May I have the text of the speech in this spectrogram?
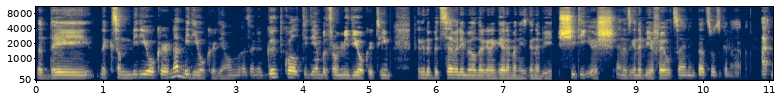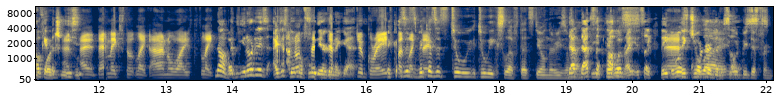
that they like some mediocre, not mediocre DM, it's like a good quality DM, but from a mediocre team. They're gonna bid seventy mil. They're gonna get him, and he's gonna be shitty-ish, and it's gonna be a failed signing. That's what's gonna happen. I, okay, but I, that makes no like I don't know why like no, but you know what it is? I just I'm don't know who they're gonna get. You're great because it's like because they... it's two two weeks left. That's the only reason. That, why. That's the problem, was, right? It's like they, they July, themselves. It would be different.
